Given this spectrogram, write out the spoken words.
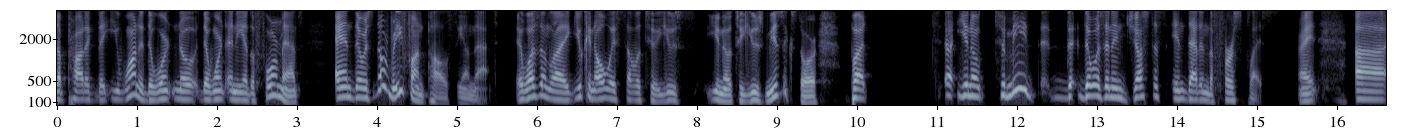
the product that you wanted. There weren't no, there weren't any other formats and there was no refund policy on that. It wasn't like you can always sell it to a use, you know, to use music store, but uh, you know, to me, th- there was an injustice in that in the first place, right? Uh,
